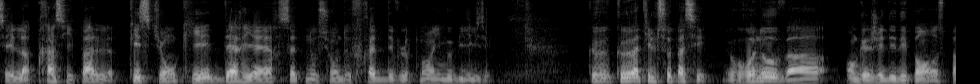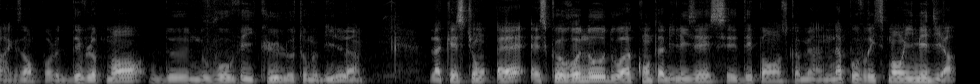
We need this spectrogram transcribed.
C'est la principale question qui est derrière cette notion de frais de développement immobilisés. Que, que va-t-il se passer? Renault va engager des dépenses, par exemple, pour le développement de nouveaux véhicules automobiles. La question est, est-ce que Renault doit comptabiliser ses dépenses comme un appauvrissement immédiat,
